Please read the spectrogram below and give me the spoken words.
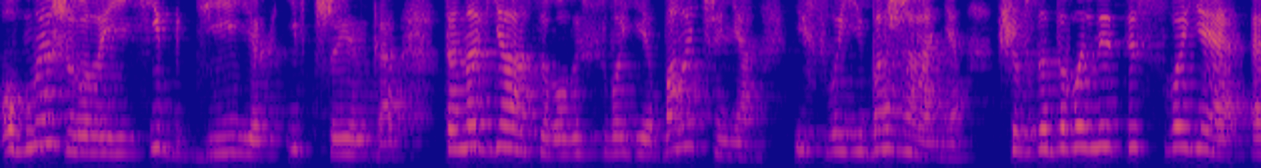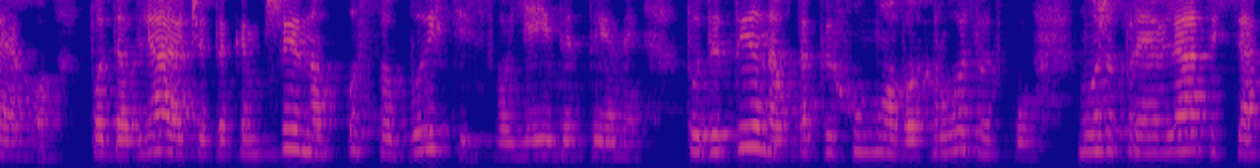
обмежували її в діях і вчинках та нав'язували своє бачення і свої бажання, щоб задовольнити своє его, подавляючи таким чином особистість своєї дитини, то дитина в таких умовах розвитку може проявлятися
